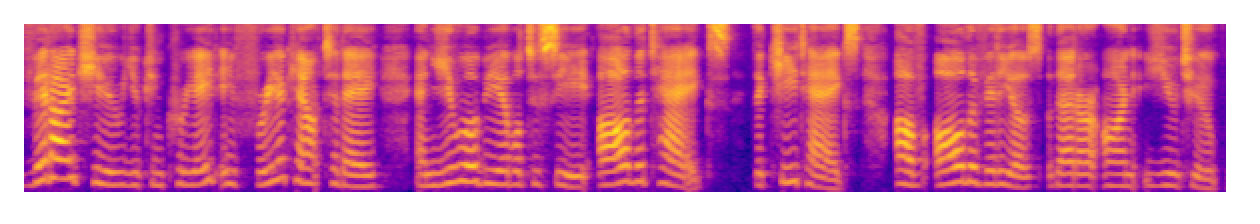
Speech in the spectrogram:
vidIQ, you can create a free account today and you will be able to see all the tags, the key tags of all the videos that are on YouTube.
